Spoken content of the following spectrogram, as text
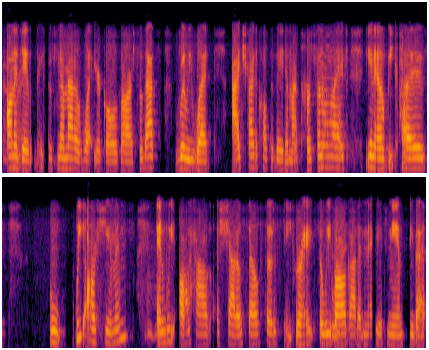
that's on right. a daily basis, no matter what your goals are. So that's really what I try to cultivate in my personal life, you know, because we are humans mm-hmm. and we all have a shadow self, so to speak, right? So we've right. all got a negative Nancy that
